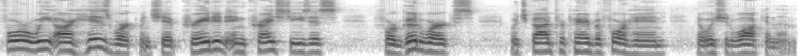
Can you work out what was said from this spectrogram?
for we are his workmanship, created in Christ Jesus for good works, which God prepared beforehand that we should walk in them.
